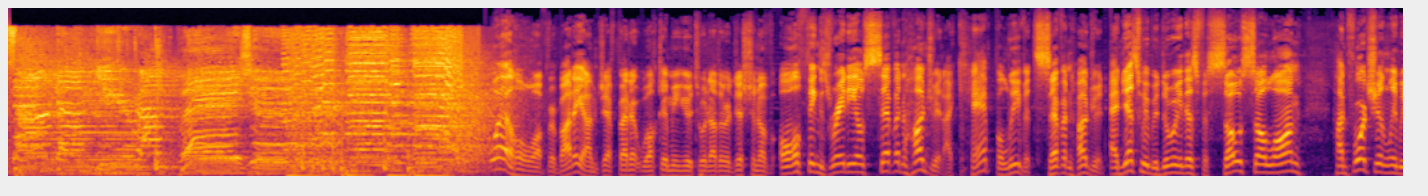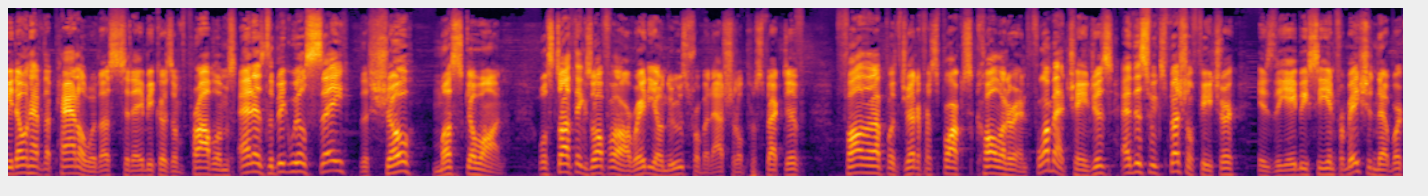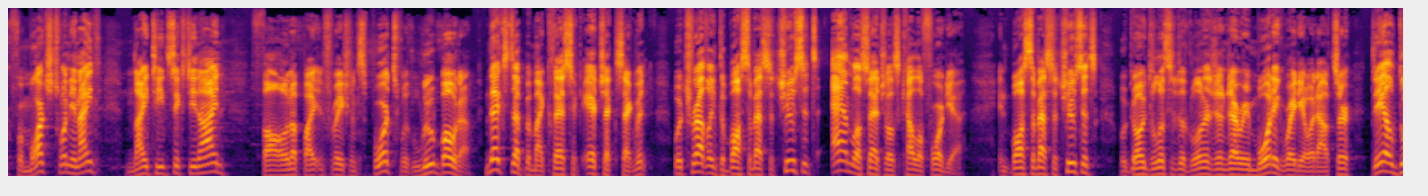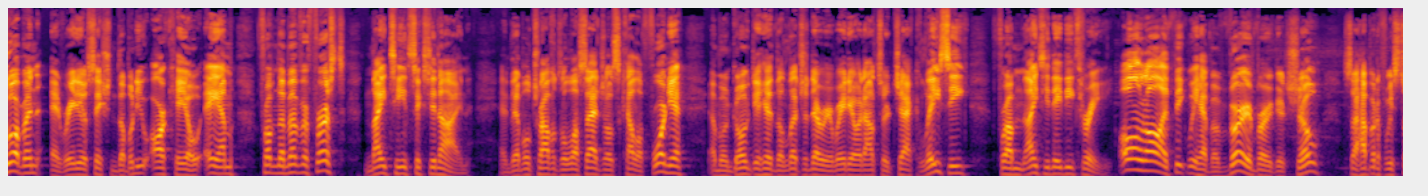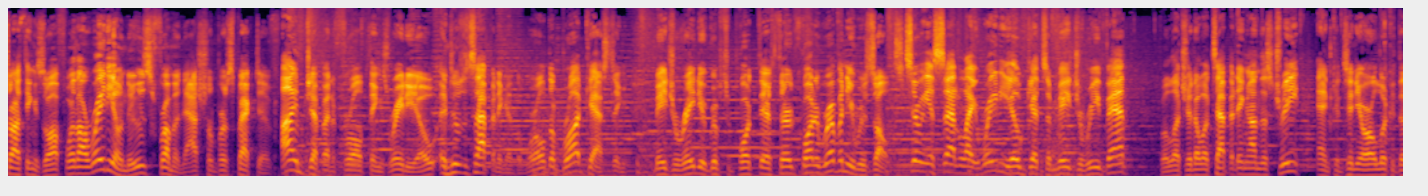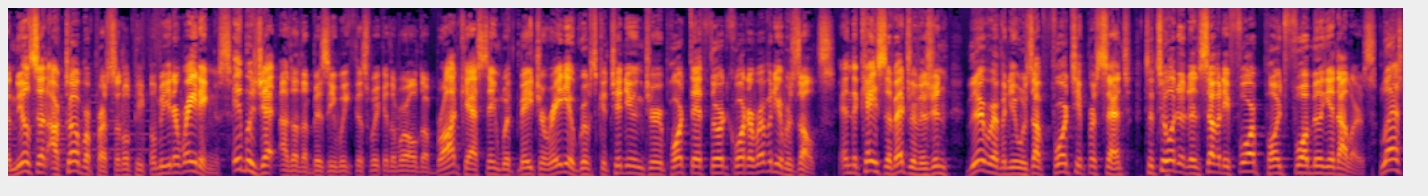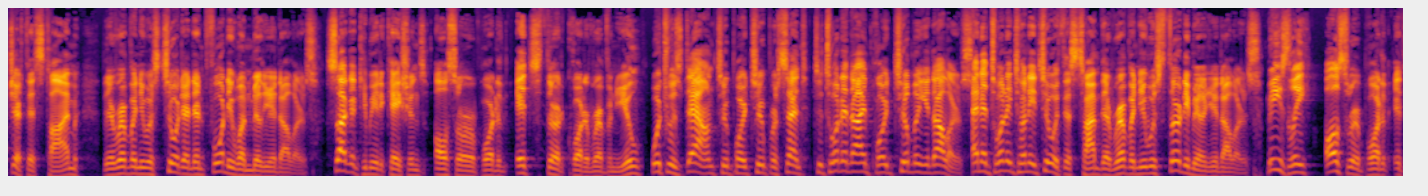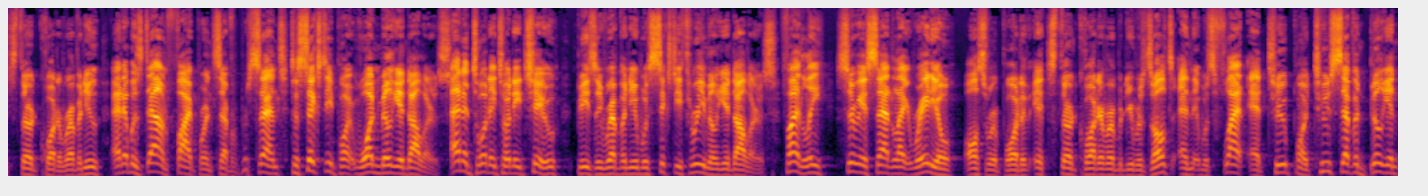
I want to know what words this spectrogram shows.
sound of year-round pleasure. Well, hello, everybody. I'm Jeff Bennett, welcoming you to another edition of All Things Radio 700. I can't believe it's 700. And yes, we've been doing this for so, so long. Unfortunately, we don't have the panel with us today because of problems. And as the big wheels say, the show must go on. We'll start things off with our radio news from a national perspective, followed up with Jennifer Sparks' call letter and format changes. And this week's special feature is the ABC Information Network from March 29th, 1969 followed up by Information Sports with Lou Boda. Next up in my classic aircheck segment, we're traveling to Boston, Massachusetts and Los Angeles, California. In Boston, Massachusetts, we're going to listen to the legendary morning radio announcer Dale Dorman at radio station WRKO AM from November 1st, 1969. And then we'll travel to Los Angeles, California, and we're going to hear the legendary radio announcer Jack Lacey from 1983. All in all, I think we have a very, very good show. So, how about if we start things off with our radio news from a national perspective? I'm Jeff Bennett for All Things Radio, and here's what's happening in the world of broadcasting. Major radio groups report their third quarter revenue results. Sirius Satellite Radio gets a major revamp. We'll let you know what's happening on the street and continue our look at the Nielsen October Personal People Meter ratings. It was yet another busy week this week in the world of broadcasting, with major radio groups continuing to report their third quarter revenue results. In the case of Edgevision, their revenue was up 14% to $274.4 million. Last year at this time, their revenue was $241 million. Saga Communications also reported its third quarter revenue, which was down 2.2% to $29.2 million. And in 2022 at this time, their revenue was $30 million. Beasley also reported its third quarter revenue, and it was down 5.7% to $60.1 million. And in 2022, Beasley revenue was $63 million. Finally, Sirius Satellite Radio also reported its third quarter revenue results, and it was flat at $2.27 billion.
